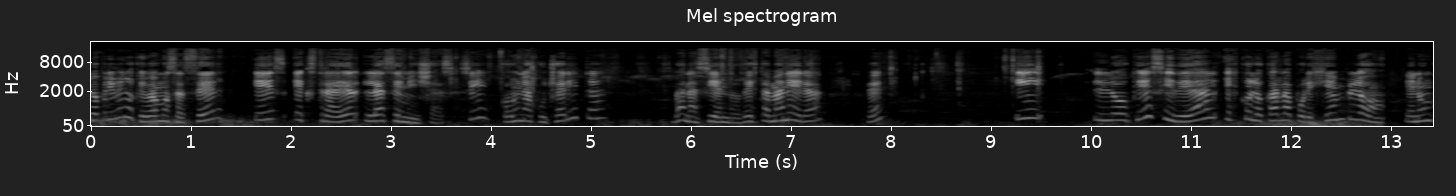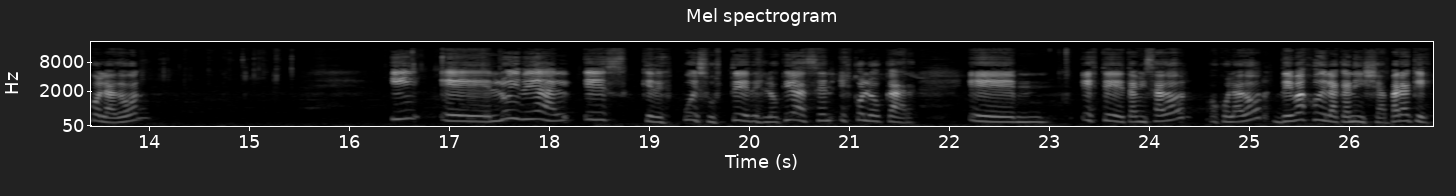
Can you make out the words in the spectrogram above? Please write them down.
Lo primero que vamos a hacer es extraer las semillas, ¿sí? Con una cucharita van haciendo de esta manera, ¿ven? Y lo que es ideal es colocarla, por ejemplo, en un colador. Y eh, lo ideal es que después ustedes lo que hacen es colocar em, este tamizador o colador debajo de la canilla. ¿Para qué?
